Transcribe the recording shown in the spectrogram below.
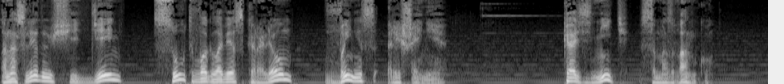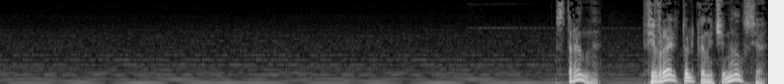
а на следующий день суд во главе с королем вынес решение — казнить самозванку. Странно, февраль только начинался,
